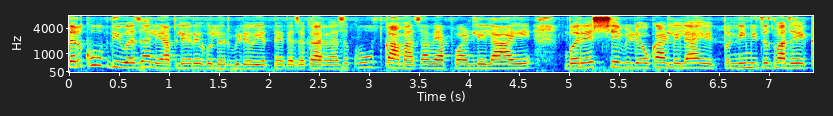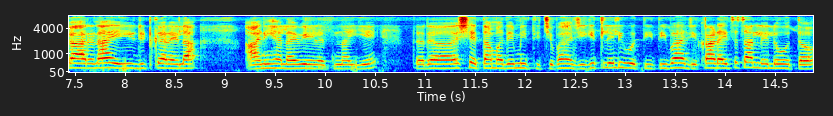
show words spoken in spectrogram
तर खूप दिवस झाले आपले रेग्युलर व्हिडिओ येत नाही. त्याचं कारण असं खूप कामाचा व्याप वाढलेला आहे. बरेचसे व्हिडिओ काढलेले आहेत पण नेहमीचंच माझं हे कारण आहे एडिट करायला. आणि ह्याला वेळच नाही आहे तर शेतामध्ये मेथीची भाजी घेतलेली होती. ती भाजी काढायचं चाललेलं होतं.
